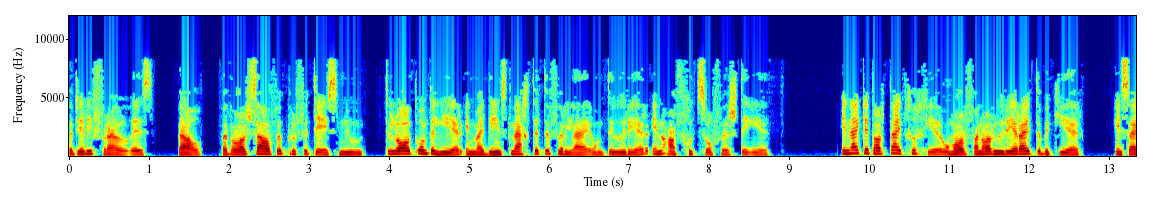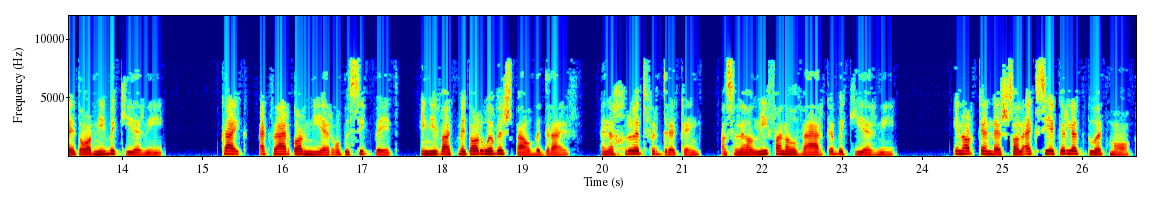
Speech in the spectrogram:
dat jy die vrouw is, wel, wat haar self een profetes noem, te laat om te leer in mijn dienstknechte te verleiden om te ureer en afgoedsoffers te eet. En ik het haar tijd gegeven om haar van haar ureerheid te bekeer, en zij het haar niet bekeer nie. Kijk, ik werp haar neer op een ziekbed, en die wat met haar overspel bedrijf, en een groot verdrukking, als hulle al nie van al werken bekeer nie. En haar kinders zal ik zekerlijk doodmaak,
